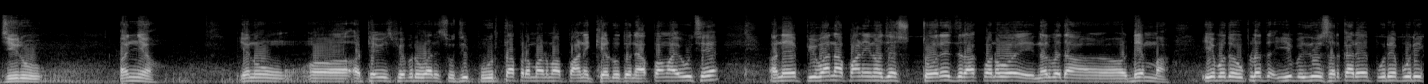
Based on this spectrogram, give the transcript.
જીરું અન્ય એનું અઠ્યાવીસ ફેબ્રુઆરી સુધી પૂરતા પ્રમાણમાં પાણી ખેડૂતોને આપવામાં આવ્યું છે. અને પીવાના પાણીનો જે સ્ટોરેજ રાખવાનો હોય, નર્મદા ડેમમાં, એ બધો ઉપલબ્ધ, એ બધું સરકારે પૂરેપૂરી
